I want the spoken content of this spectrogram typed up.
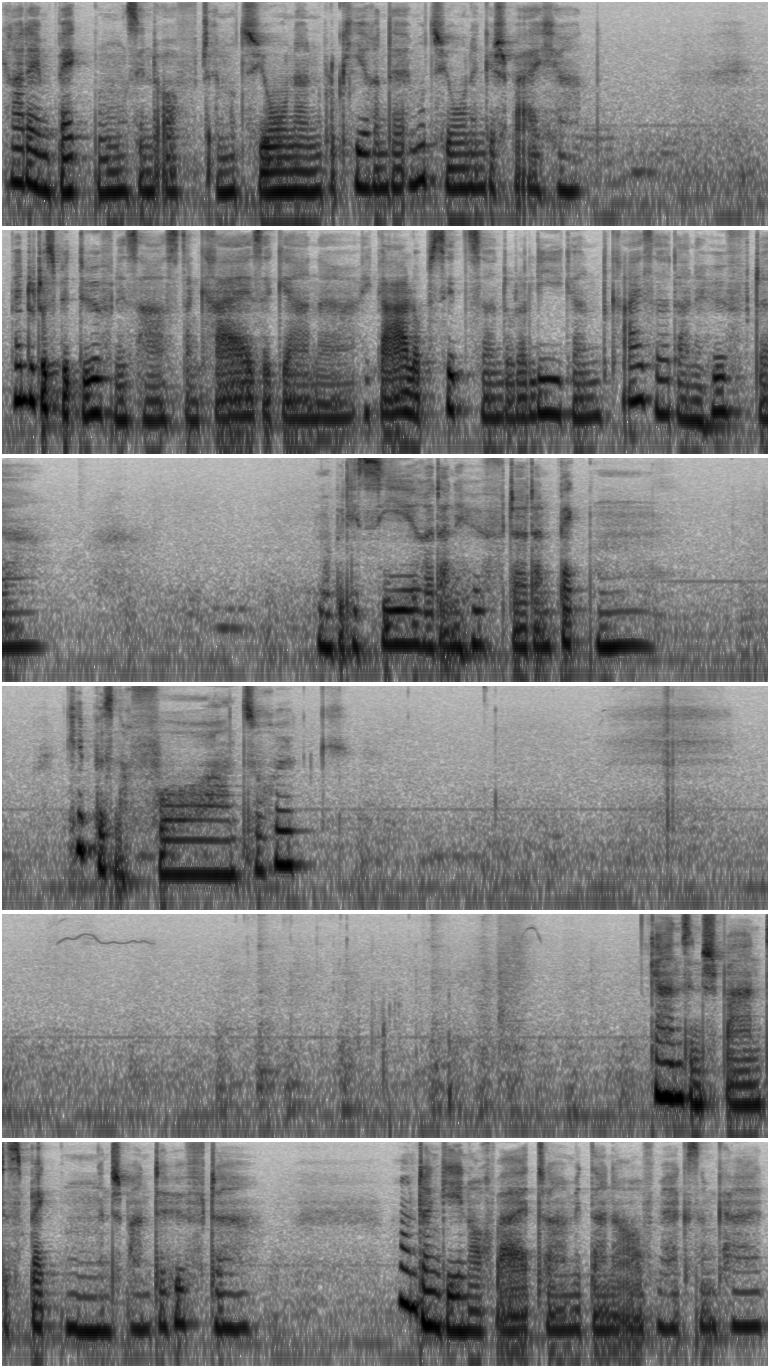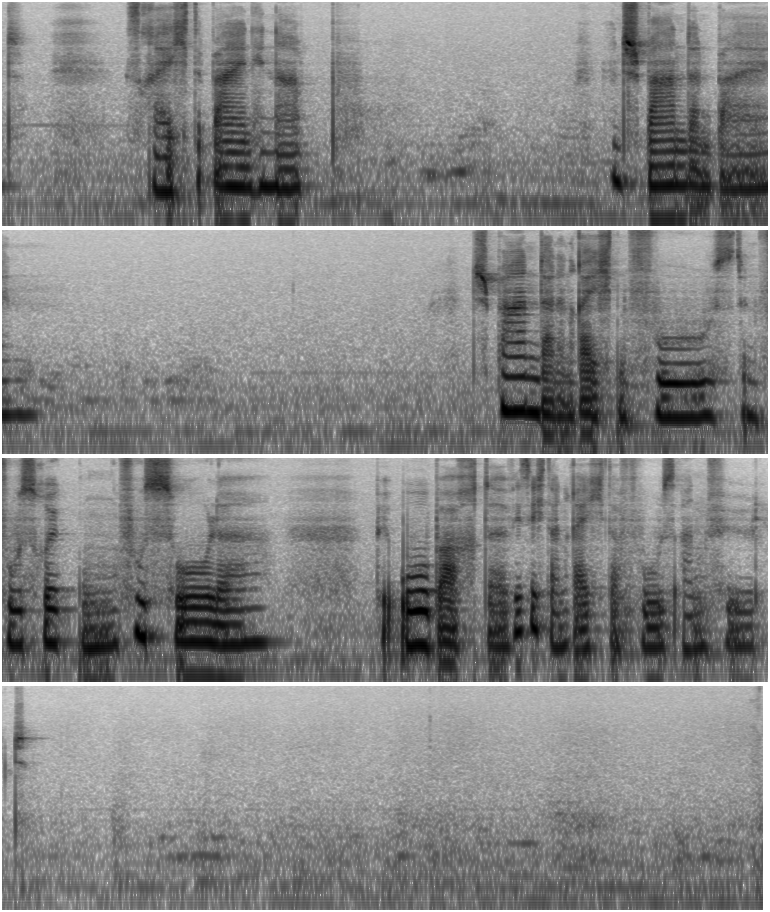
Gerade im Becken sind oft Emotionen, blockierende Emotionen gespeichert. Wenn du das Bedürfnis hast, dann kreise gerne, egal ob sitzend oder liegend, kreise deine Hüfte, Mobilisiere deine Hüfte, dein Becken. Kipp es nach vor und zurück. Ganz entspanntes Becken, entspannte Hüfte. Und dann geh noch weiter mit deiner Aufmerksamkeit das rechte Bein hinab. Entspann dein Bein. Entspann deinen rechten Fuß, den Fußrücken, Fußsohle. Beobachte, wie sich dein rechter Fuß anfühlt.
